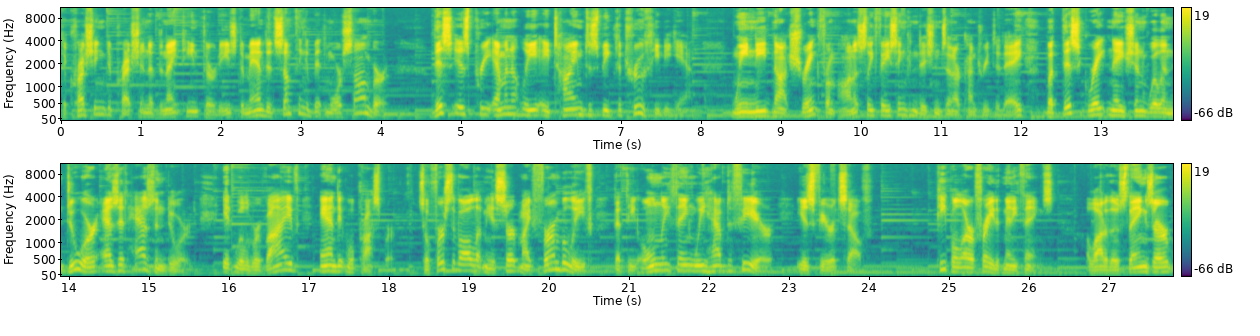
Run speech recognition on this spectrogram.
the crushing depression of the 1930s demanded something a bit more somber. This is preeminently a time to speak the truth, he began. We need not shrink from honestly facing conditions in our country today, but this great nation will endure as it has endured. It will revive and it will prosper. So, first of all, let me assert my firm belief that the only thing we have to fear is fear itself. People are afraid of many things. A lot of those things are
